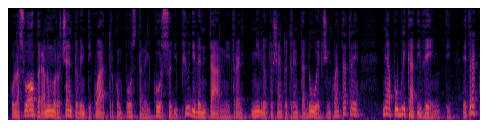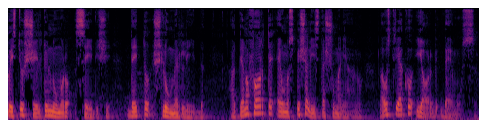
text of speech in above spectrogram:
Con la sua opera numero 124, composta nel corso di più di vent'anni tra il 1832 e il 1853, ne ha pubblicati 20 e tra questi ho scelto il numero 16, detto Schlummerlied. Al pianoforte è uno specialista schumanniano, l'austriaco Jörg Demus.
